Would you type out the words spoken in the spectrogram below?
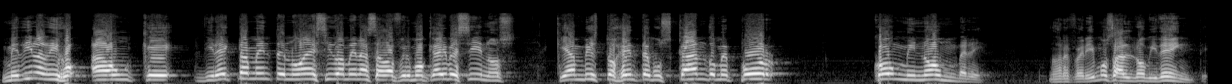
Medina dijo, aunque directamente no he sido amenazado, afirmó que hay vecinos que han visto gente buscándome por, con mi nombre. Nos referimos al no vidente.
